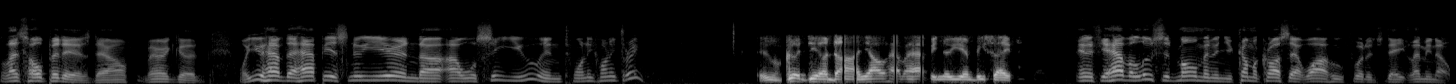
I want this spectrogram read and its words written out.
Let's hope it is, Daryl. Very good. Well, you have the happiest new year, and uh, I will see you in 2023. Good deal, Don. Y'all have a happy new year and be safe. And if you have a lucid moment and you come across that Wahoo footage date, let me know.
